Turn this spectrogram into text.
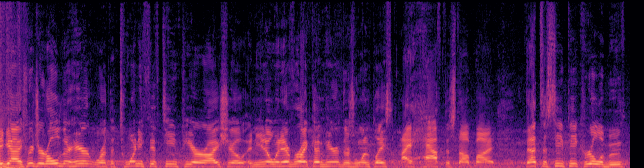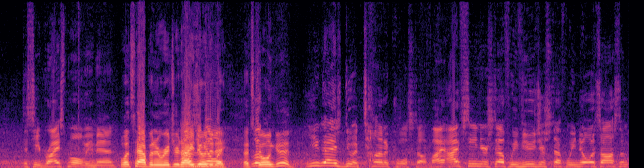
Hey guys, Richard Holdener here. We're at the 2015 PRI show, and you know, whenever I come here, there's one place I have to stop by. That's the CP Carrillo booth to see Bryce Mulvey, man. What's happening, Richard? How How's you doing today? That's Look, going good. You guys do a ton of cool stuff. I, I've seen your stuff, we've used your stuff, we know it's awesome,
